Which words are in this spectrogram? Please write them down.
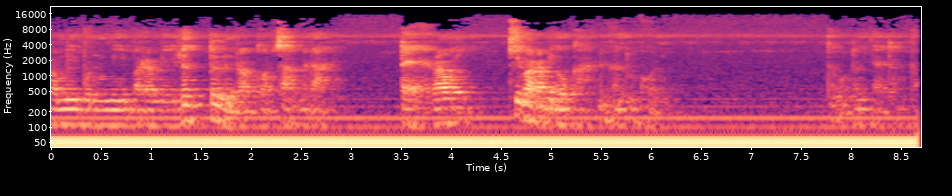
เรามีบุญมีบารมีลึกตื้นเราก็ทราบไม่ได้ แต่เราคิดว่าเรามีโอกาสด้วยกันทุกคนตั้งอกตั้งใจทำไป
